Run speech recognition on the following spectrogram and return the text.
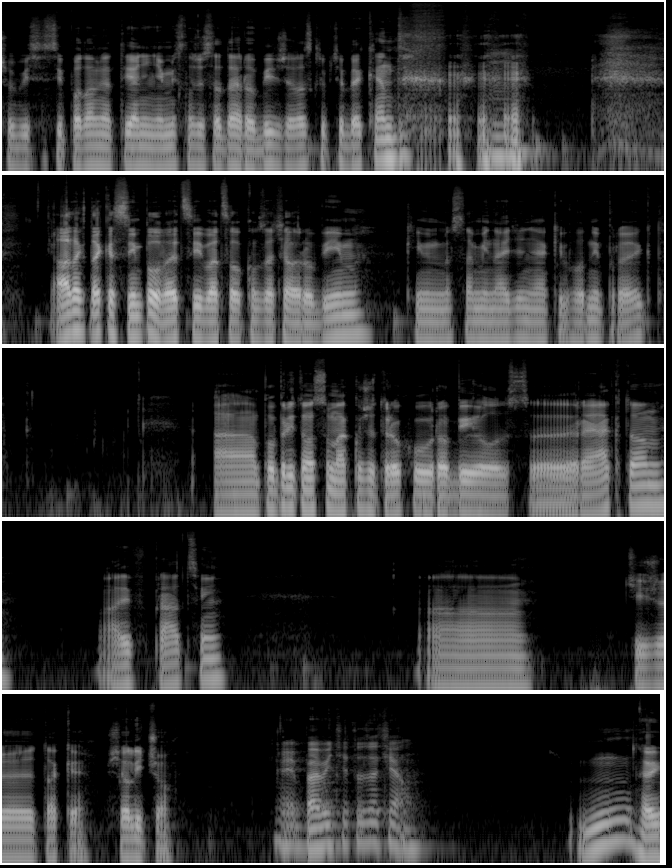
Čo by si si podľa mňa ty ani nemyslel, že sa dá robiť v JavaScripte backend. Mm. Ale tak také simple veci iba celkom zatiaľ robím, kým sa mi nájde nejaký vhodný projekt. A popri tom som akože trochu robil s Reactom aj v práci. A, čiže také, všeličo. Bavíte to zatiaľ? Mm, hej,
